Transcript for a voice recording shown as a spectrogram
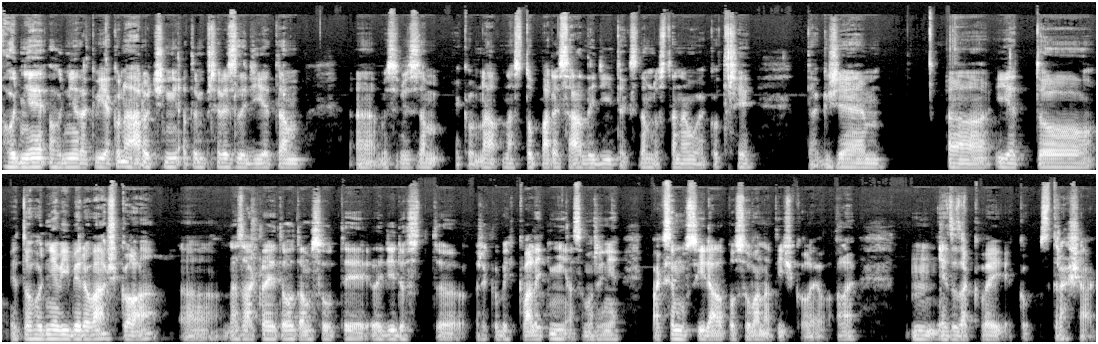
hodně, hodně takový jako náročný a ten převis lidí je tam, uh, myslím, že se tam jako na, na 150 lidí, tak se tam dostanou jako tři takže uh, je, to, je to hodně výběrová škola. Uh, na základě toho tam jsou ty lidi dost, uh, řekl bych, kvalitní a samozřejmě pak se musí dál posouvat na té škole, jo. ale mm, je to takový jako strašák,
